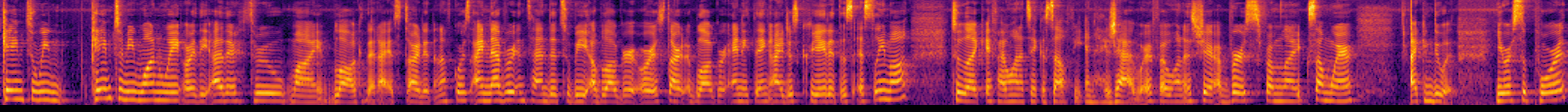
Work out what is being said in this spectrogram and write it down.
came to me came to me one way or the other through my blog that I had started. And of course, I never intended to be a blogger or start a blog or anything. I just created this Eslimah to like, if I want to take a selfie in hijab or if I want to share a verse from like somewhere, I can do it. Your support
